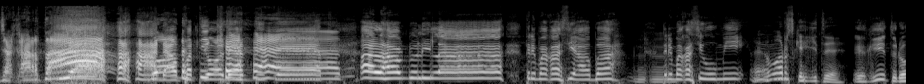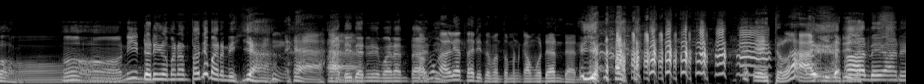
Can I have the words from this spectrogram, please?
Jakarta. Ah, dapat golden tiket. Alhamdulillah. Terima kasih Abah. Mm-mm. Terima kasih Umi. Eh, Emang harus kayak gitu ya? Ya gitu dong. Oh. Heeh. Nih dari Manantanya mana nih? Ya. Ada dari Manantanya. Kamu nggak lihat tadi teman-teman kamu dandan? Iya. ya itu lagi jadi. Ada, ada,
